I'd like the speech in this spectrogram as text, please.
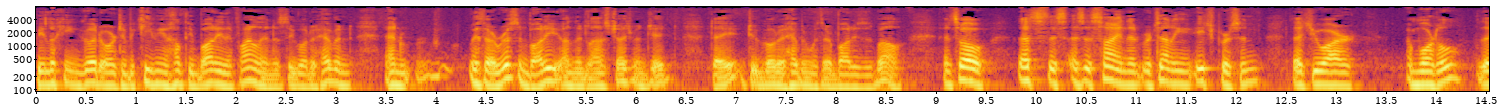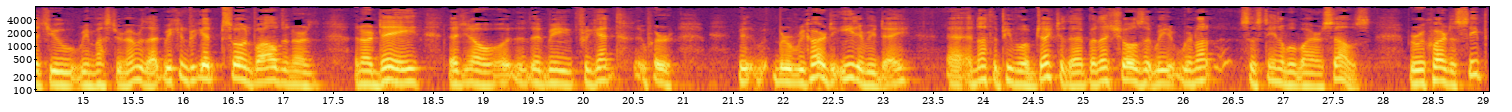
be looking good or to be keeping a healthy body. The final end is to go to heaven and with our risen body on the last judgment day to go to heaven with our bodies as well. And so that's this as a sign that we're telling each person that you are immortal, that you we must remember that. We can get so involved in our in our day that you know that we forget we're we're required to eat every day, uh, and not that people object to that, but that shows that we we're not sustainable by ourselves. We're required to sleep,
